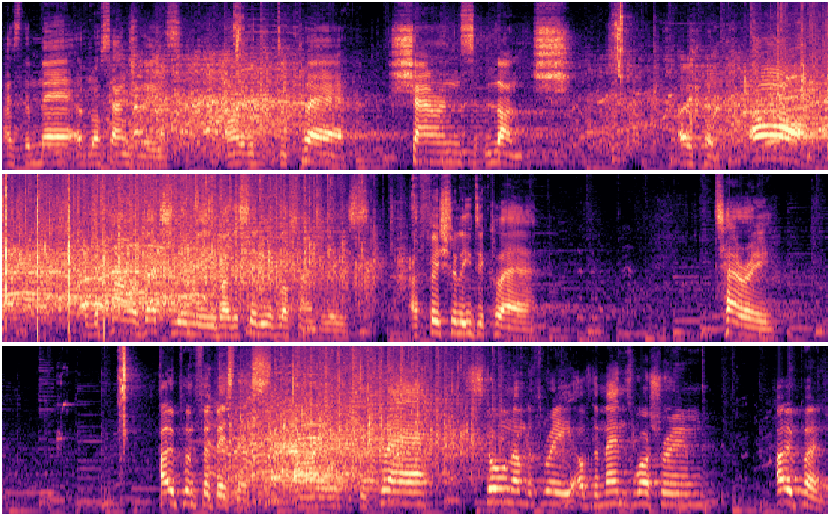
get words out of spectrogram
As the mayor of Los Angeles, I would declare Sharon's lunch open. Oh! With the power vested in me by the city of Los Angeles, officially declare Terry open for business. I declare stall number three of the men's washroom open.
